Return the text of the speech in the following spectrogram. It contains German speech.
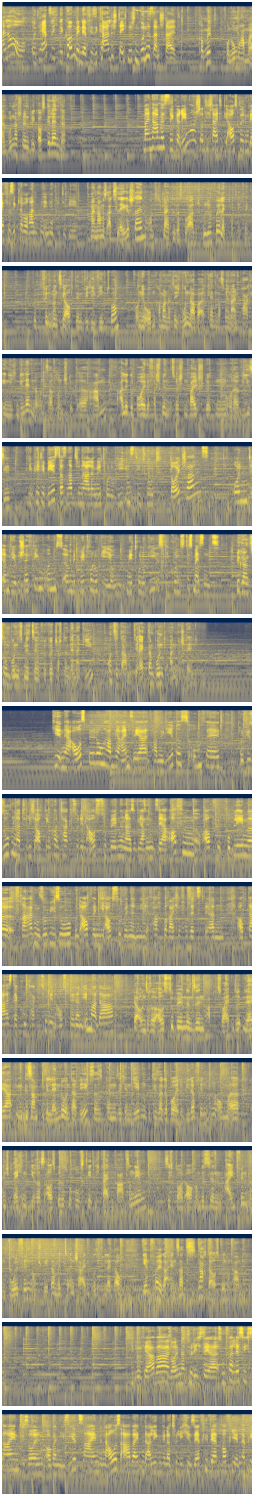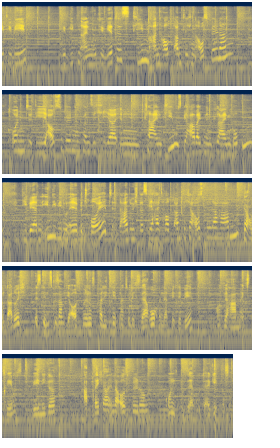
Hallo und herzlich willkommen in der Physikalisch-Technischen Bundesanstalt. Kommt mit, von oben haben wir einen wunderschönen Blick aufs Gelände. Mein Name ist Silke Remusch und ich leite die Ausbildung der Physiklaboranten in der PTB. Mein Name ist Axel Eggestein und ich leite das duale Studium für Elektrotechnik. Wir befinden uns hier auf dem Willi-Wien-Turm. Von hier oben kann man natürlich wunderbar erkennen, dass wir in einem parkähnlichen Gelände unser Grundstück äh, haben. Alle Gebäude verschwinden zwischen Waldstücken oder Wiesen. Die PTB ist das Nationale Metrologieinstitut Deutschlands und äh, wir beschäftigen uns äh, mit Metrologie. Und Metrologie ist die Kunst des Messens. Wir gehören zum Bundesministerium für Wirtschaft und Energie und sind damit direkt am Bund angestellt. Hier in der Ausbildung haben wir ein sehr familiäres Umfeld und wir suchen natürlich auch den Kontakt zu den Auszubildenden. Also wir sind sehr offen, auch für Probleme, Fragen sowieso. Und auch wenn die Auszubildenden in die Fachbereiche versetzt werden, auch da ist der Kontakt zu den Ausbildern immer da. Ja, unsere Auszubildenden sind ab zweiten, dritten Lehrjahr im gesamten Gelände unterwegs. Das können sich in jedem dieser Gebäude wiederfinden, um äh, entsprechend ihres Ausbildungsberufs Tätigkeiten wahrzunehmen, sich dort auch ein bisschen einfinden und wohlfinden, um später mitzuentscheiden, wo sie vielleicht auch ihren Folgeeinsatz nach der Ausbildung haben. Die Bewerber sollen natürlich sehr zuverlässig sein, die sollen organisiert sein, genaues Arbeiten, da legen wir natürlich sehr viel Wert drauf hier in der PTB. Wir bieten ein motiviertes Team an hauptamtlichen Ausbildern und die Auszubildenden können sich hier in kleinen Teams, wir arbeiten in kleinen Gruppen, die werden individuell betreut, dadurch, dass wir halt hauptamtliche Ausbilder haben. Ja, und dadurch ist insgesamt die Ausbildungsqualität natürlich sehr hoch in der PTB und wir haben extremst wenige Abbrecher in der Ausbildung und sehr gute Ergebnisse.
